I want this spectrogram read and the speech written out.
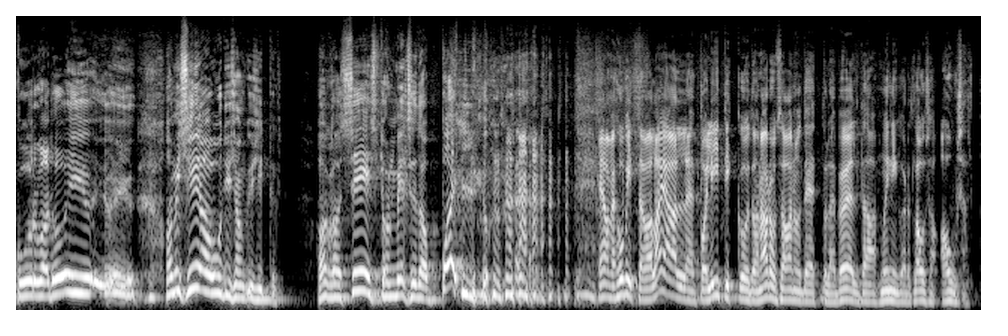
kurvad. Oi, oi, oi, aga mis hea uudis on, küsitakse. Aga seest on meil seda palju. Elame huvitaval ajal, poliitikud on aru saanud, et tuleb öelda mõnikord lausa ausalt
